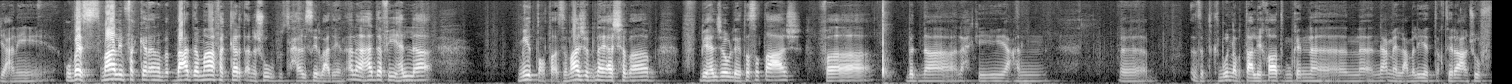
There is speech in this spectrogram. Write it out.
يعني وبس ما لي مفكر أنا بعد ما فكرت أنا شو حيصير بعدين. أنا هدفي هلأ 100 نقطة إذا ما جبنا يا شباب بهالجولة 19 فبدنا نحكي عن آه، إذا بتكتبوا لنا بالتعليقات ممكن نعمل عملية اقتراع نشوف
